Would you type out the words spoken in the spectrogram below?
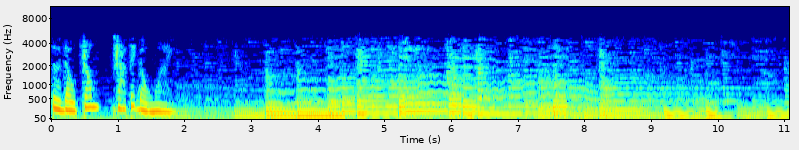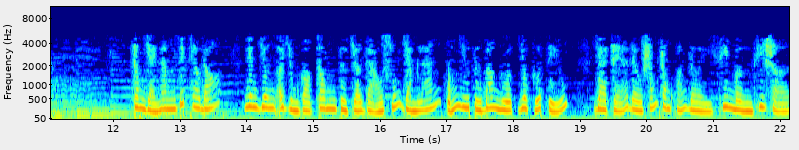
từ đầu trong ra tới đầu ngoài. Trong vài năm tiếp theo đó, Nhân dân ở vùng Gò Công từ chợ gạo xuống Giàm Láng cũng như từ bao ngược vô cửa tiểu, già trẻ đều sống trong khoảng đời khi mừng khi sợ,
